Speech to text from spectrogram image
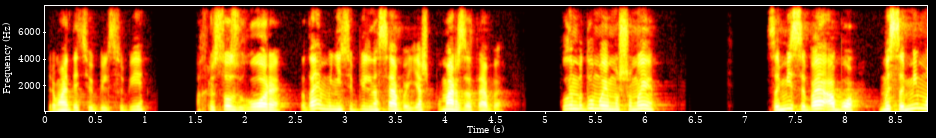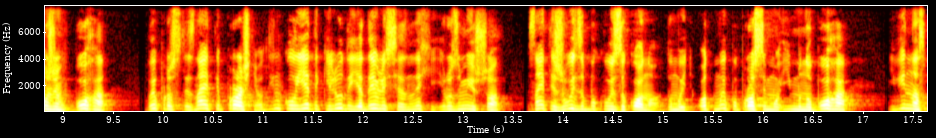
тримайте цю біль собі, а Христос говорить, та дай мені цю біль на себе, я ж помер за тебе. Коли ми думаємо, що ми самі себе або ми самі можемо в Бога випросити, знаєте, прощення. От інколи є такі люди, я дивлюся на них і розумію, що, знаєте, живуть за буквою закону. Думають, от ми попросимо іменно Бога, і Він нас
